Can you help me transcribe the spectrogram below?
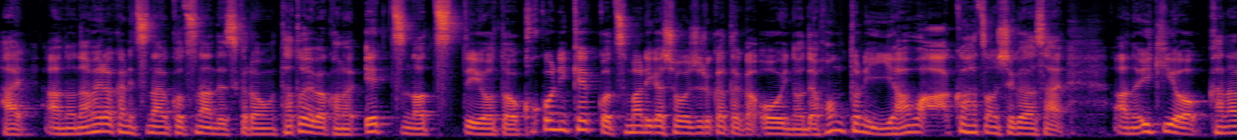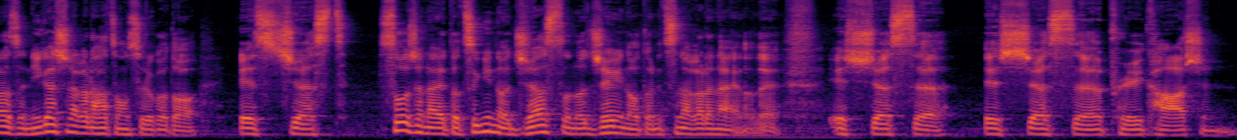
はい。あの、滑らかにつなぐコツなんですけども、例えばこの it's のつっていう音、ここに結構詰まりが生じる方が多いので、本当に柔わーく発音してください。あの、息を必ず逃がしながら発音すること。It's just. そうじゃないと次の just の J の音につながらないので、It's just a, it's just a precaution.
